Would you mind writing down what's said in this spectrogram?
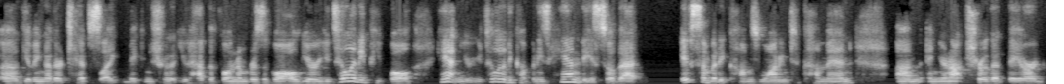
uh, giving other tips like making sure that you have the phone numbers of all your utility people hand your utility companies handy so that if somebody comes wanting to come in um, and you're not sure that they are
